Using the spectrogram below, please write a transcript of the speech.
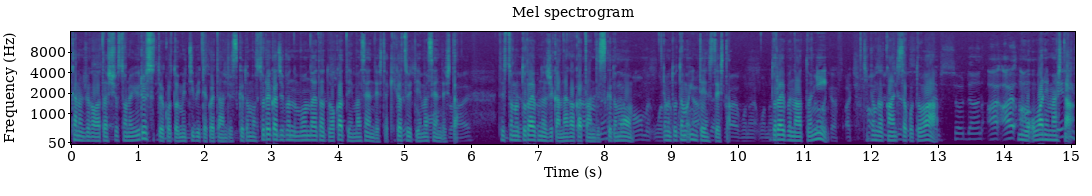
彼女が私をその許すということを導いてくれたんですけども、それが自分の問題だと分かっていませんでした。気がついていませんでした。でそのドライブの時間長かったんですけども、でもとてもインテンスでした。ドライブの後に自分が感じたことは、もう終わりました。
